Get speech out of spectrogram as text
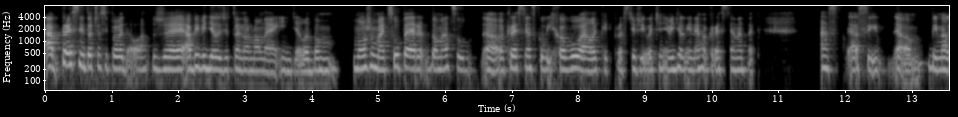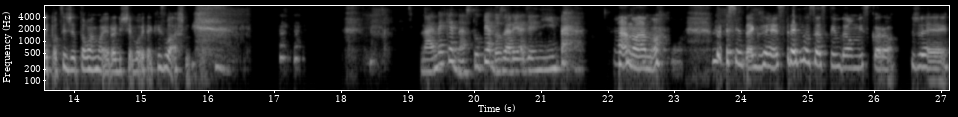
a presne to, čo si povedala, že aby videli, že to je normálne aj inde, lebo môžu mať super domácu uh, kresťanskú výchovu, ale keď proste v živote nevideli iného kresťana, tak asi, asi um, by mali pocit, že to len moji rodičia boli takí zvláštni. Najmä keď nastúpia do zariadení. Áno, áno. Presne tak, že stretnú sa s tým veľmi skoro, že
